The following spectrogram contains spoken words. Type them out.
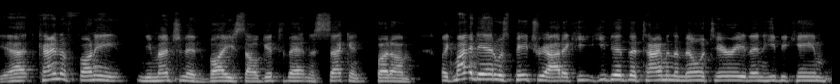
Yeah, kind of funny. You mentioned advice. I'll get to that in a second. But um, like my dad was patriotic. He he did the time in the military. Then he became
